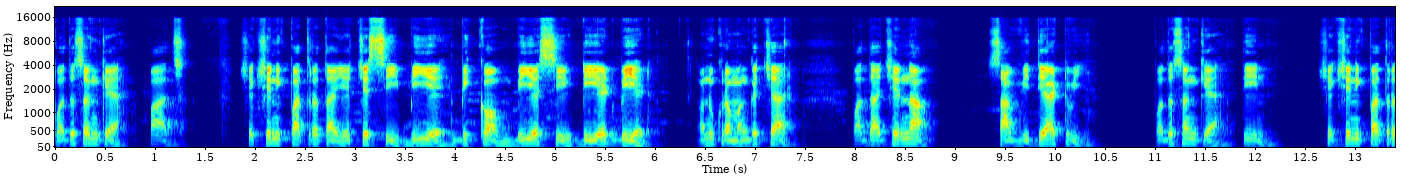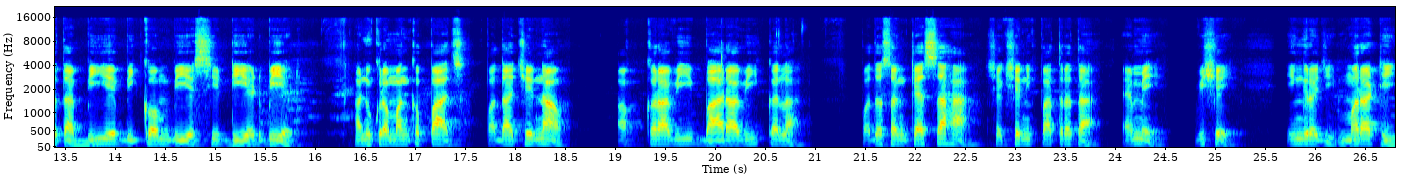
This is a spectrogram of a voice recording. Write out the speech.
पदसंख्या पाच. शैक्षणिक पात्रता H S C B A B com B S C D ed B ed अनुक्रमांक चार पदाचे नाव. सहावी ते आठवी पदसंख्या तीन. शैक्षणिक पात्रता B A B com B S C D ed B ed अनुक्रमांक पाच पदाचे नाव. अकरावी बारावी कला. पदसंख्या सहा शैक्षणिक पात्रता एम ए विषय इंग्रजी मराठी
